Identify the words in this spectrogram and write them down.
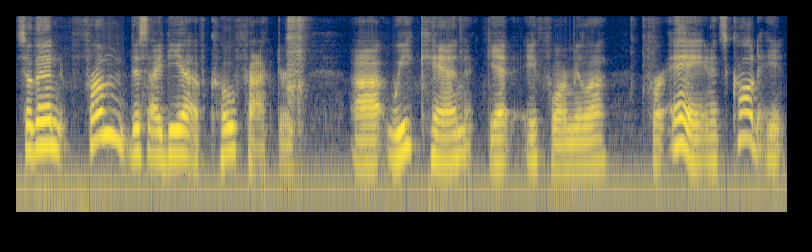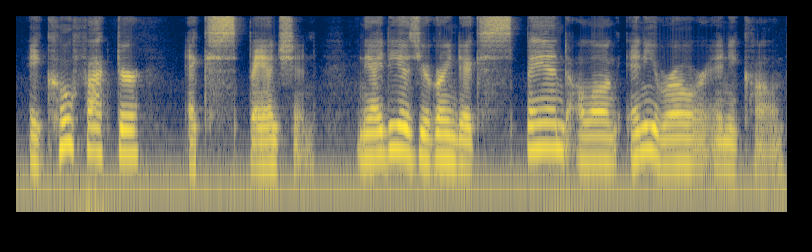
So then from this idea of cofactors, uh, we can get a formula for A, and it's called a, a cofactor expansion. And the idea is you're going to expand along any row or any column.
